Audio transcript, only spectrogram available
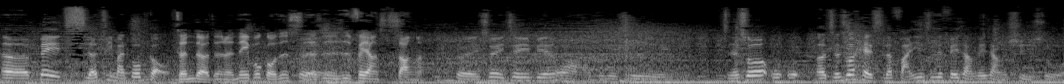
呃，被死了自己蛮多狗。真的真的，那一波狗真死了，真的是非常伤啊。对，所以这一边哇，真的是只能说我我呃，只能说 Has 的反应是非常非常迅速。哦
